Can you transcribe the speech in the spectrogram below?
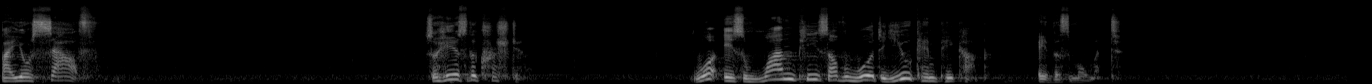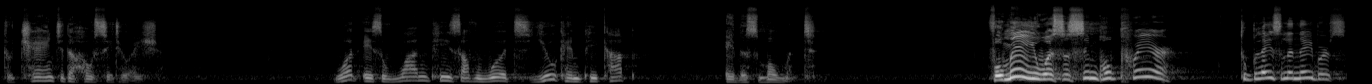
by yourself. So here's the question What is one piece of wood you can pick up at this moment to change the whole situation? What is one piece of wood you can pick up at this moment? For me, it was a simple prayer to bless the neighbors.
